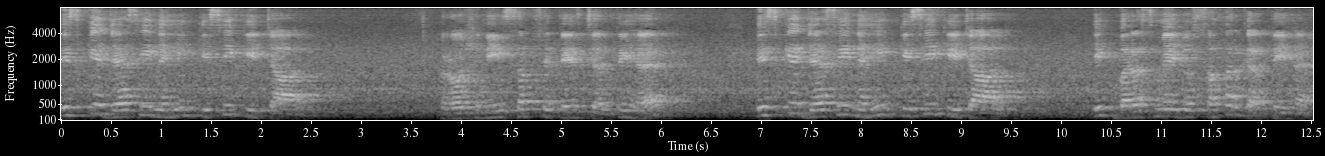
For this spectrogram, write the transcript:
اس کے جیسی نہیں کسی کی چال۔ روشنی سب سے تیز چلتی ہے۔ اس کے جیسی نہیں کسی کی چال۔ ایک برس میں جو سفر کرتی ہے۔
